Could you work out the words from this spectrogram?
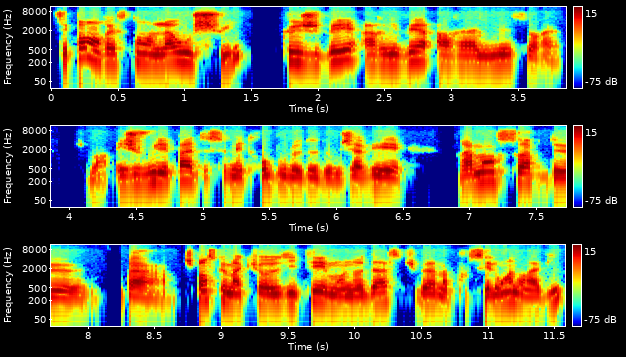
c'est pas en restant là où je suis que je vais arriver à réaliser ce rêve, tu vois. Et je voulais pas de se mettre au boulot dodo. J'avais vraiment soif de. Bah, je pense que ma curiosité et mon audace, tu vois, m'a poussé loin dans la vie.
